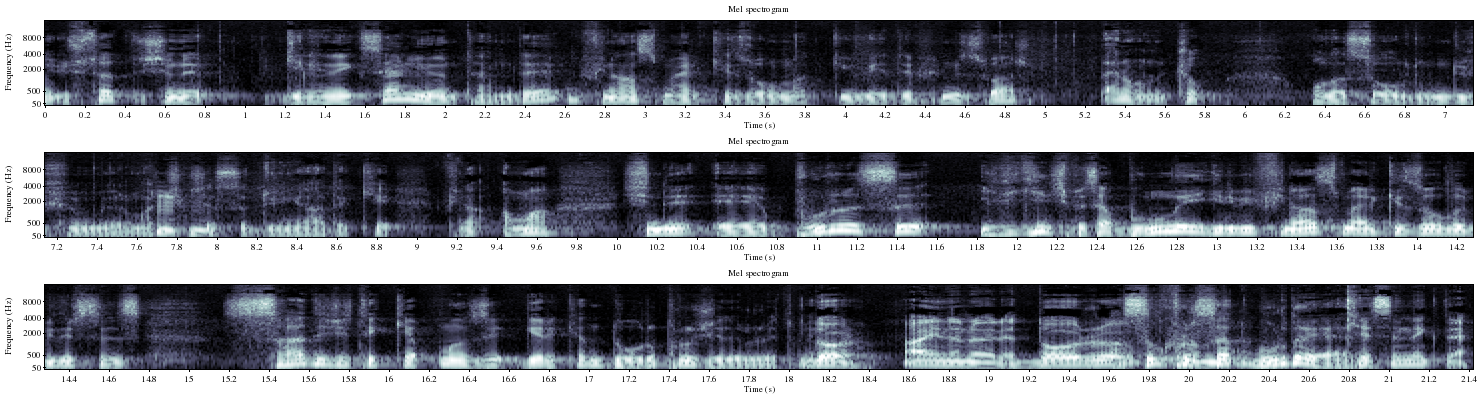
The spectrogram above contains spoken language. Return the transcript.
Üstad şimdi geleneksel yöntemde finans merkezi olmak gibi bir hedefimiz var. Ben onu çok olası olduğunu düşünmüyorum açıkçası dünyadaki finans. Ama şimdi e, burası ilginç. Mesela bununla ilgili bir finans merkezi olabilirsiniz. Sadece tek yapmanız gereken doğru projeler üretmek. Doğru. Aynen öyle. Doğru Asıl kurumlar, fırsat burada yani. Kesinlikle.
